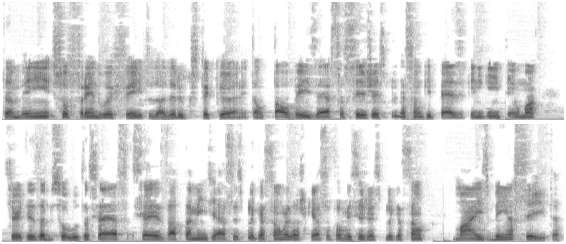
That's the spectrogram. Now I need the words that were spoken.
também sofrendo o efeito da deruxtecana. Então talvez essa seja a explicação que pese que ninguém tem uma certeza absoluta se é, essa, se é exatamente essa a explicação, mas acho que essa talvez seja a explicação mais bem aceita.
